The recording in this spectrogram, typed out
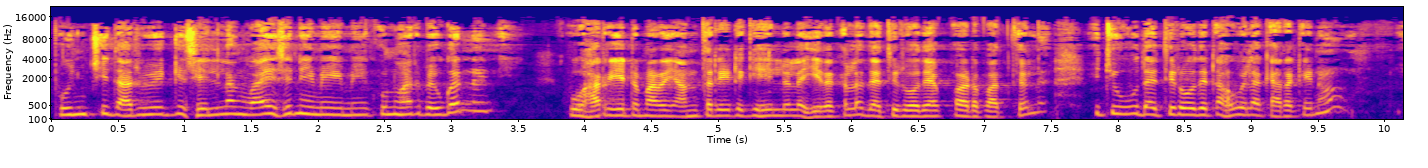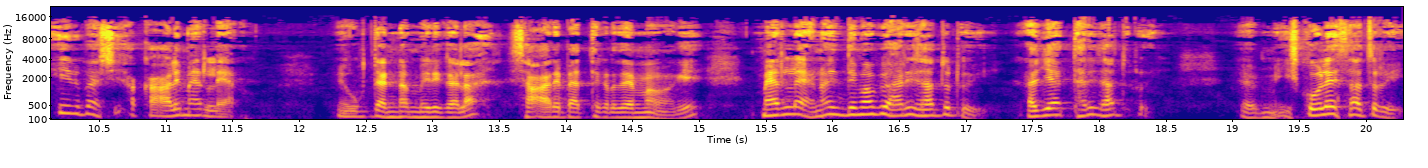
පුංචි දරුවෙක්ගේ සෙල්ලම් වයසනේ මේ මේ කුණු හරි උගන්වන්නේ. ඌ හරියටම අර යන්ත්‍රයට ගිහිල්ලා හිර කරලා දැතිරෝධයක් පාඩපත් කරලා ඉතින් ඌ දැතිරෝධයට අහුවෙලා කරකිනවා ඊට පස්සේ අකාලේ මැරලා යනවා. මේ උක් දණ්ඩම් මෙරිකලා සාරේ පැත්තකට දැම්මා වගේ මැරලා යනවා. ඉතින් දෙමාපිය හරි සතුටුයි. රජයත් හරි සතුටුයි. ඉස්කෝලේ සතුටුයි.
